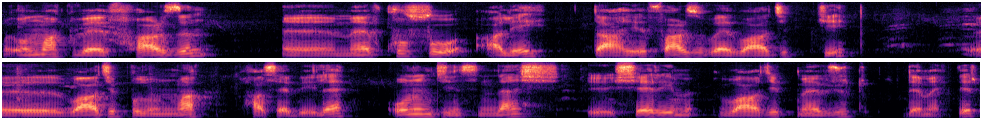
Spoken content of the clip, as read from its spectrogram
olmak ve farzın e, mevkufu aleyh dahi farz ve vacip ki e, vacip bulunmak hasebiyle onun cinsinden e, şer'i vacip mevcut demektir.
